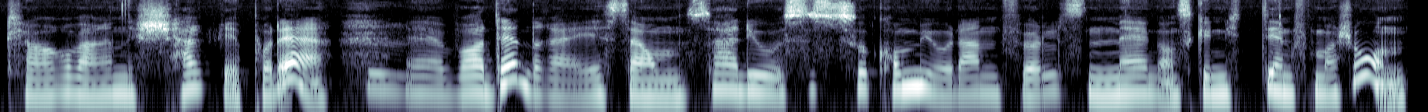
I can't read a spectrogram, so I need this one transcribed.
klarer å være nysgjerrig på det, Mm. eh, hva det dreier seg om, så, er det jo, så, så kommer jo den følelsen med ganske nyttig informasjon.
